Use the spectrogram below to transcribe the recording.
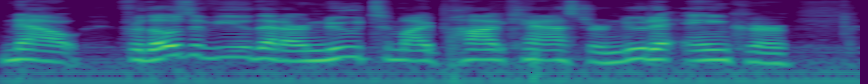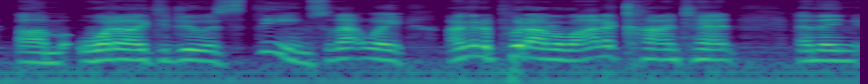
Now, for those of you that are new to my podcast or new to Anchor, um, what I like to do is theme. So that way, I'm going to put out a lot of content, and then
